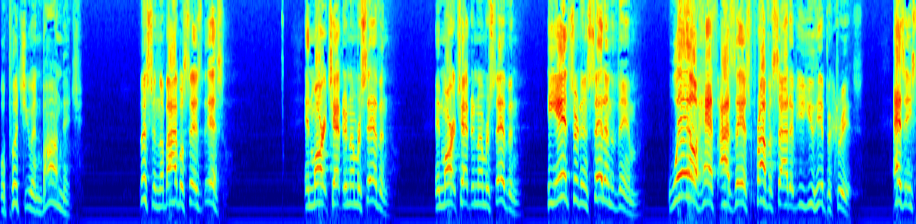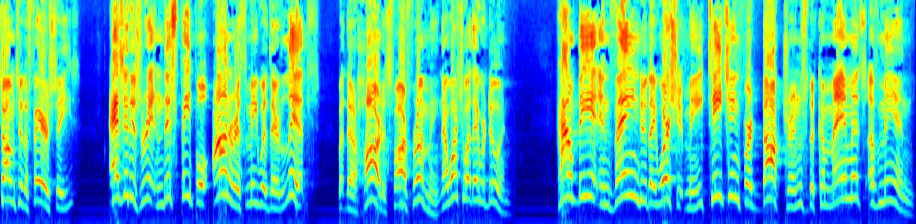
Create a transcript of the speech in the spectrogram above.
will put you in bondage. Listen, the Bible says this in Mark chapter number 7. In Mark chapter number 7, he answered and said unto them, Well hath Isaiah prophesied of you, you hypocrites. As he's talking to the Pharisees, as it is written, This people honoreth me with their lips, but their heart is far from me. Now, watch what they were doing. Howbeit in vain do they worship me, teaching for doctrines the commandments of men.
